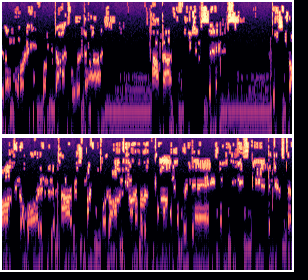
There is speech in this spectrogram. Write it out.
to the morning from dawn to dusk. How about Ephesians 6? Be strong in the Lord and in the power of his might. Put on the armor of God every day so you stand against the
